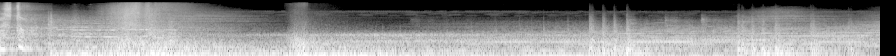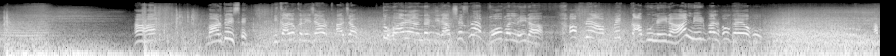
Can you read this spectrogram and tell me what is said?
बस तुम। हाँ हाँ। मार दो इसे। निकालो कलेजा और खा जाओ। तुम्हारे अंदर की राक्षस में वो बल नहीं रहा। अपने आप पे काबू नहीं रहा। निर्बल हो गए हो। अब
